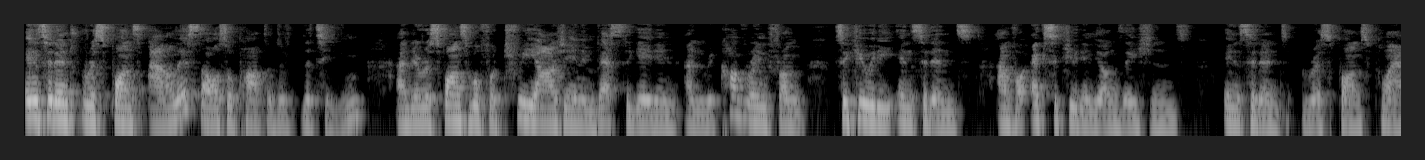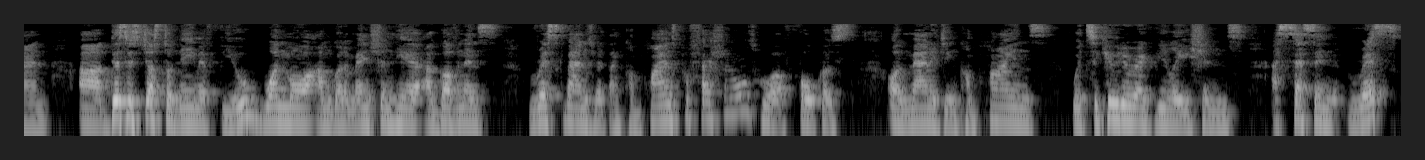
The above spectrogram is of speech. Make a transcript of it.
Incident response analysts are also part of the, the team, and they're responsible for triaging, investigating, and recovering from security incidents and for executing the organization's incident response plan. Uh, this is just to name a few. One more I'm going to mention here are governance, risk management, and compliance professionals who are focused on managing compliance with security regulations, assessing risk,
